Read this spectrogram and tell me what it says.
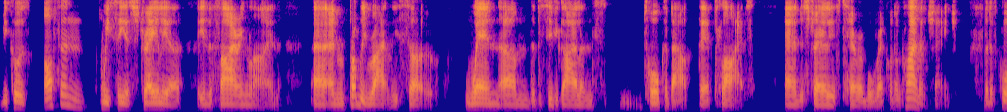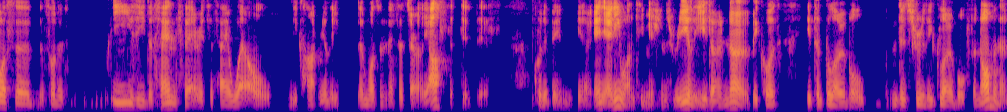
Because often we see Australia in the firing line, uh, and probably rightly so, when um, the Pacific Islands talk about their plight and Australia's terrible record on climate change. But of course, the, the sort of easy defense there is to say, well, you can't really, it wasn't necessarily us that did this. It could have been, you know, anyone's emissions, really. You don't know because it's a global, it's truly global phenomenon.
